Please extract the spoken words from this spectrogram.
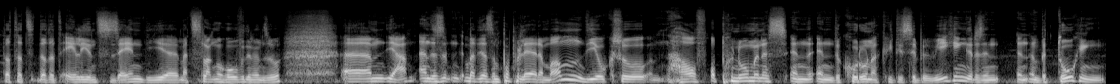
dat het, dat het aliens zijn die uh, met slangen hoofden en zo. Um, ja, en dus, maar dat is een populaire man die ook zo half opgenomen is in, in de coronakritische beweging. Er is een, een, betoging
